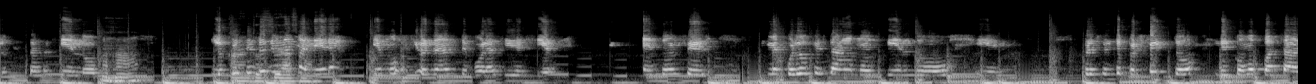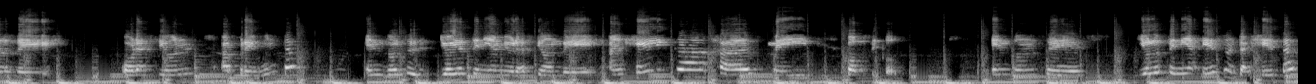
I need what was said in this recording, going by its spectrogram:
lo que estás haciendo. Lo presentas de una manera emocionante, por así decirlo. Entonces, me acuerdo que estábamos viendo eh, presente perfecto de cómo pasar de oración a pregunta. Entonces yo ya tenía mi oración de Angélica has made popsicles. Entonces yo lo tenía eso en tarjetas,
